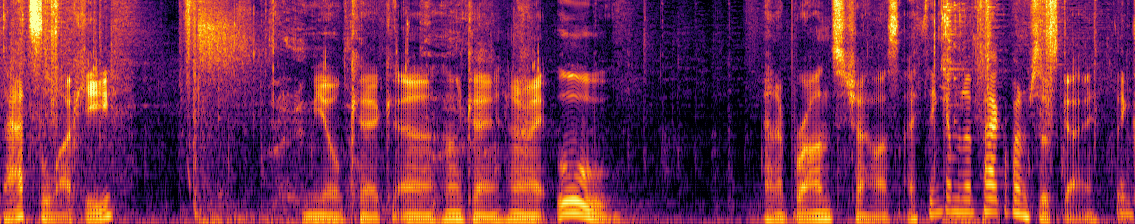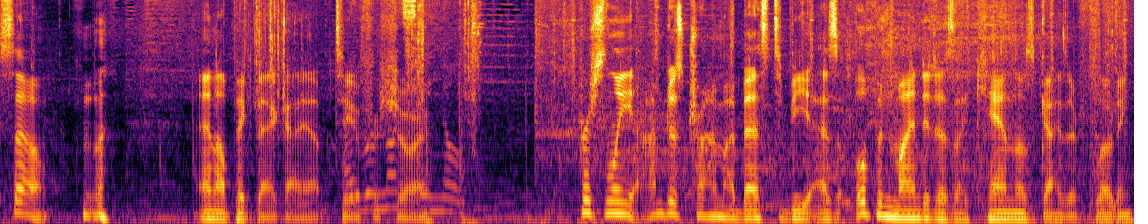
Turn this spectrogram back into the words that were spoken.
that's lucky. Mule kick, uh, okay, alright. Ooh, and a bronze chalice. I think I'm gonna pack a punch this guy. I think so. and I'll pick that guy up too, for sure. No. Personally, I'm just trying my best to be as open-minded as I can. Those guys are floating.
